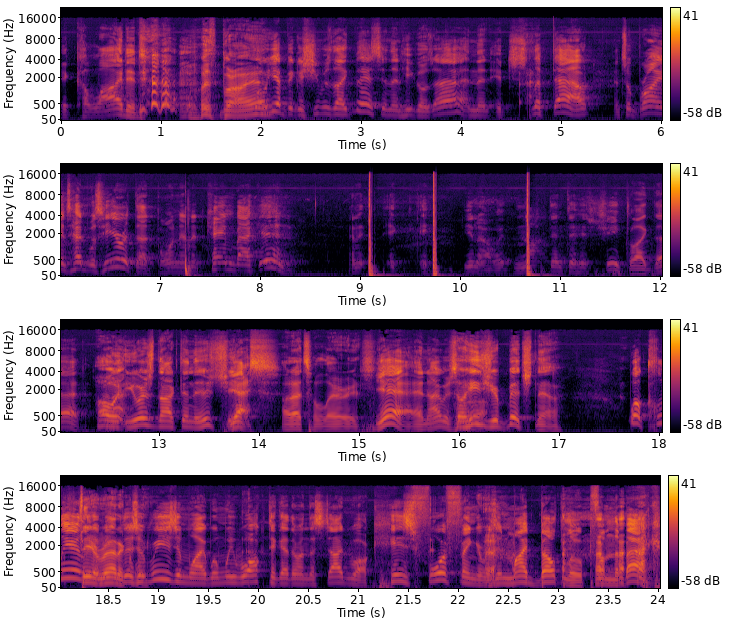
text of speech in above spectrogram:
it collided With Bryan? Well, yeah, because she was like this, and then he goes ah, and then it slipped out, and so Bryan's head was here at that point, and it came back in, and it, it, it you know, it knocked into his cheek like that. Oh, I- yours knocked into his cheek. Yes. Oh, that's hilarious. yeah, and I was So he's little- your bitch now. Well, clearly, I mean, there's a reason why when we walk together on the sidewalk, his forefinger is in my belt loop from the back.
